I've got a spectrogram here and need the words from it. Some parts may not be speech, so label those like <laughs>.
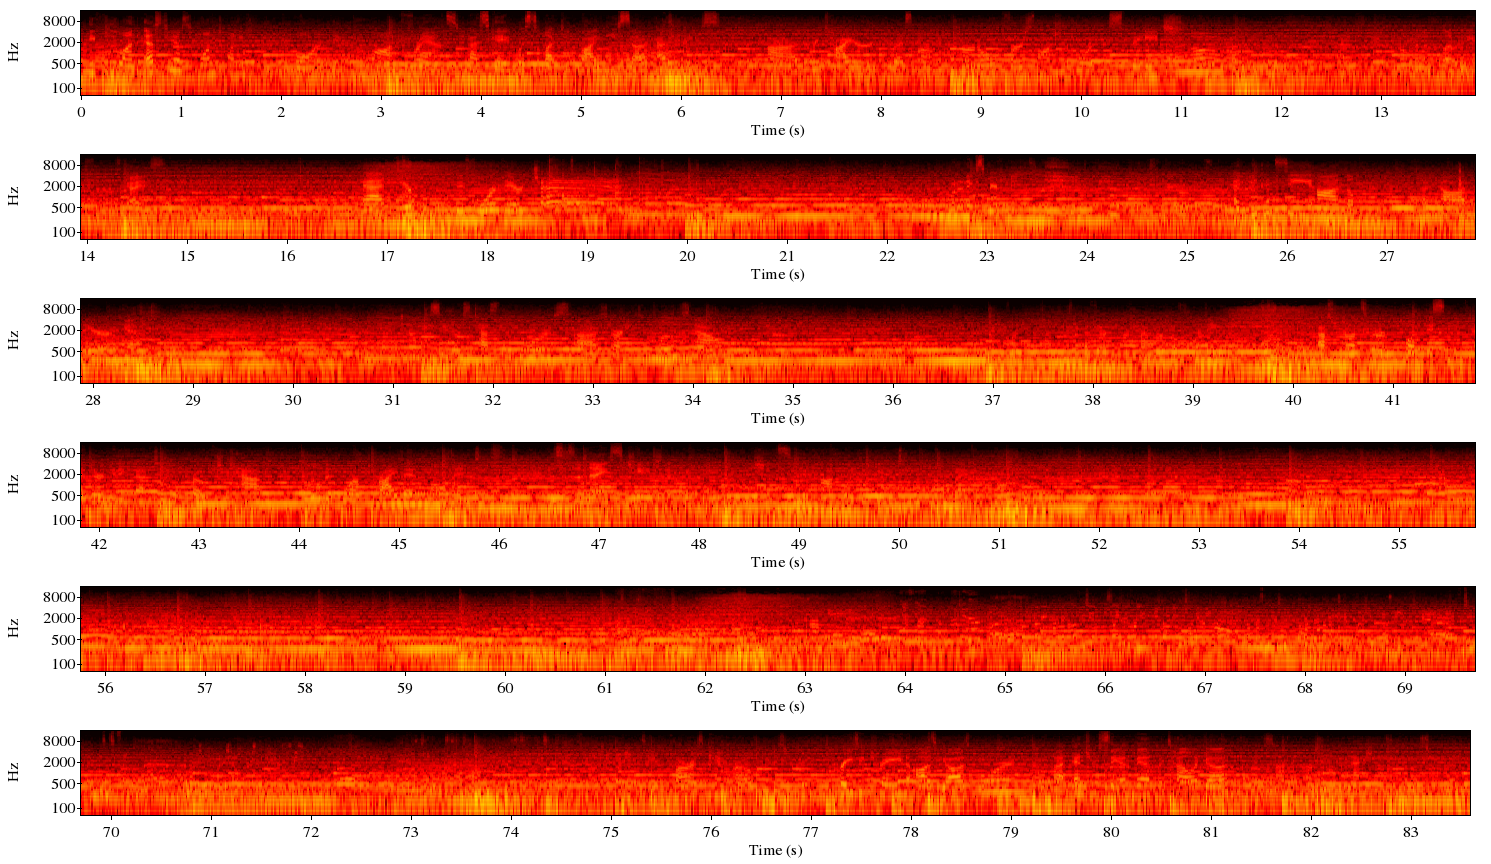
He flew on STS-120. Born in Rouen, France, Pesquet was selected by ESA as a. Uh, the retired U.S. Army colonel first launched aboard the space. Oh, what a fantastic moment of levity for those guys. And here, before their what an <laughs> experience! and you can see on the plugged in and they're getting that to approach and have a little bit more private moment. Train, Ozzy Osbourne, uh, Enter Sandman, Metallica, with some personal connections to this group.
